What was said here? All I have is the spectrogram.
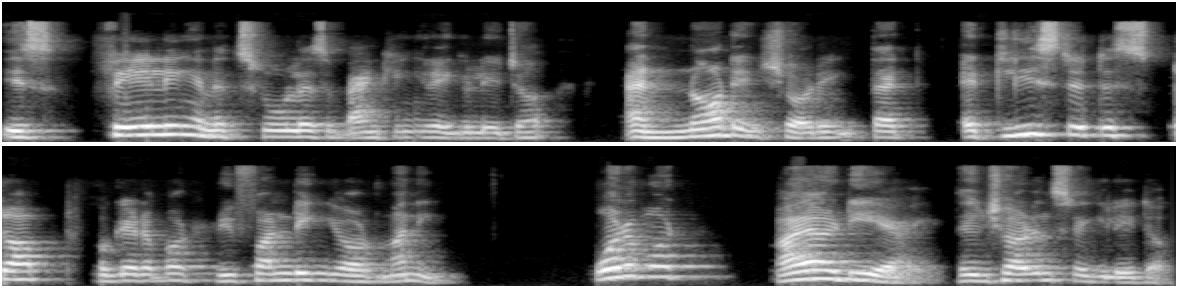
is failing in its role as a banking regulator and not ensuring that at least it is stopped. Forget about refunding your money. What about IRDAI, the insurance regulator?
